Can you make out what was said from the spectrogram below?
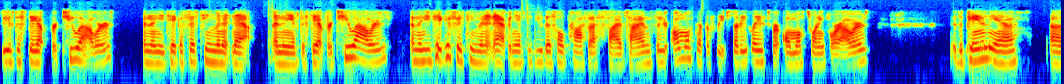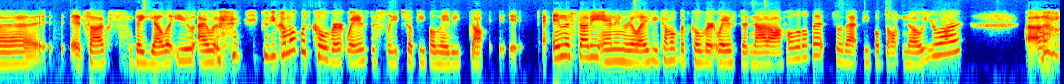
So you have to stay up for two hours and then you take a 15 minute nap and then you have to stay up for two hours and then you take a 15 minute nap and you have to do this whole process five times. So you're almost at the sleep study place for almost 24 hours. It's a pain in the ass. Uh, it sucks. They yell at you. I would, because you come up with covert ways to sleep so people maybe don't, in the study and in real life, you come up with covert ways to nod off a little bit so that people don't know you are. Um,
